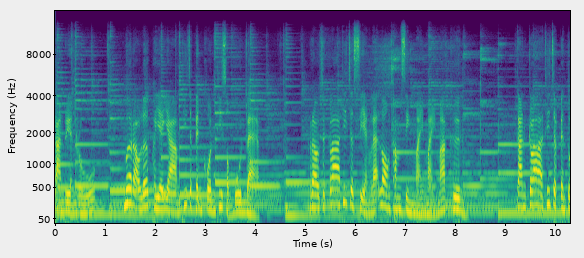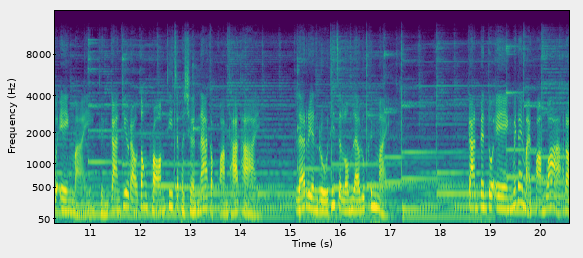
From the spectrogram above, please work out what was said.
การเรียนรู้ เมื่อเราเลิกพยายามที่จะเป็นคนที่สมบูรณ์แบบ เราจะกล้าที่จะเสี่ยงและลองทำสิ่งใหม่ ๆ มากขึ้น การกล้าที่จะเป็นตัวเองหมายถึงการที่เราต้องพร้อมที่จะเผชิญหน้ากับความท้าทาย และเรียนรู้ที่จะล้มแล้วลุกขึ้นใหม่ การเป็นตัวเองไม่ได้หมายความว่าเรา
